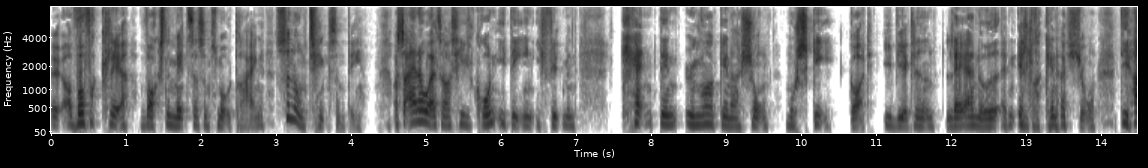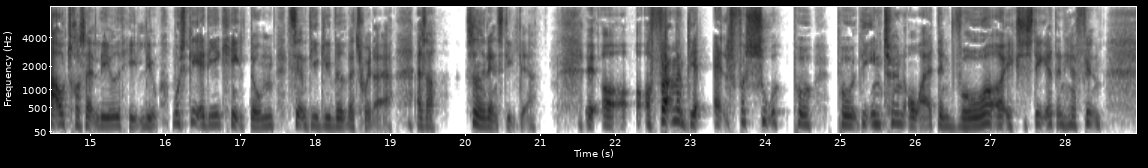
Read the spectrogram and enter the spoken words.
Øh, og hvorfor klæder voksne mænd sig som små drenge? Sådan nogle ting som det. Og så er der jo altså også hele grundideen i filmen. Kan den yngre generation måske godt i virkeligheden lære noget af den ældre generation. De har jo trods alt levet et helt liv. Måske er de ikke helt dumme, selvom de ikke lige ved, hvad Twitter er. Altså, sådan noget i den stil der. Øh, og, og, og før man bliver alt for sur på, på The Intern over, at den våger at eksistere, den her film,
